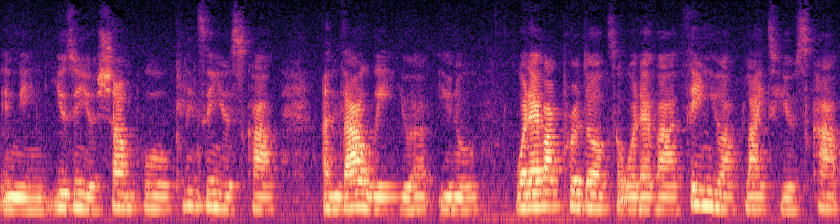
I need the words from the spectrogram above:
I mean using your shampoo, cleansing your scalp, and that way you are, you know, whatever products or whatever thing you apply to your scalp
